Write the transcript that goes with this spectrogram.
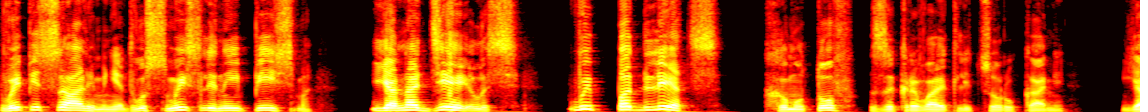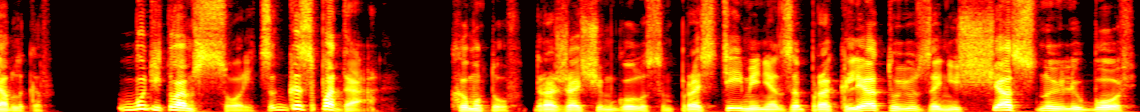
Вы писали мне двусмысленные письма. Я надеялась. Вы подлец. Хомутов закрывает лицо руками. Яблоков. Будет вам ссориться, господа. Хомутов дрожащим голосом. Прости меня за проклятую, за несчастную любовь.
